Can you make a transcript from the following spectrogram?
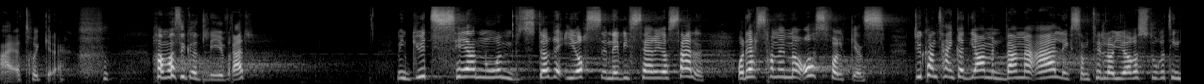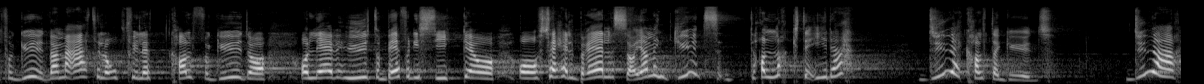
Nei, jeg tror ikke det. Han var sikkert livredd. Men Gud ser noe større i oss enn det vi ser i oss selv. Og det er sammen med oss, folkens. Du kan tenke at ja, men hvem er jeg liksom til å gjøre store ting for Gud? Hvem er jeg til å oppfylle et kall for Gud og, og leve ut og be for de syke og, og se helbredelser? Ja, men Gud har lagt det i deg. Du er kalt av Gud. Du er,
